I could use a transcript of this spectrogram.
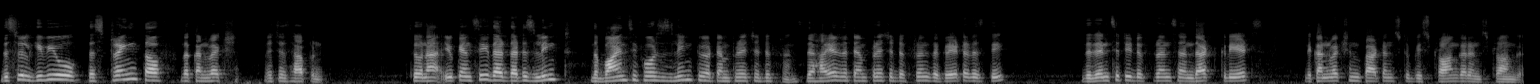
this will give you the strength of the convection which is happening so now you can see that that is linked the buoyancy force is linked to your temperature difference the higher the temperature difference the greater is the the density difference and that creates the convection patterns to be stronger and stronger.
